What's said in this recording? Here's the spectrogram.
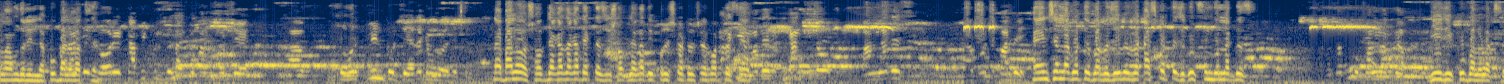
আলহামদুলিল্লাহ খুব তারা যে শহরে ট্রাফিক পুলিশের দায়িত্ব পালন করছে শহর ক্লিন করছে এটা কেমন হয়ে না ভালো সব জায়গা জায়গা দেখতেছি সব জায়গাতেই পরিষ্কার টরিষ্কার করতেছে। আমাদের কাঙ্ক্ষিত বাংলাদেশ হ্যাঁ ইনশাল্লাহ করতে পারব যেভাবে কাজ করতেছে খুব সুন্দর লাগতেছে। ভালো লাগছে জি জি খুব ভালো লাগছে।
